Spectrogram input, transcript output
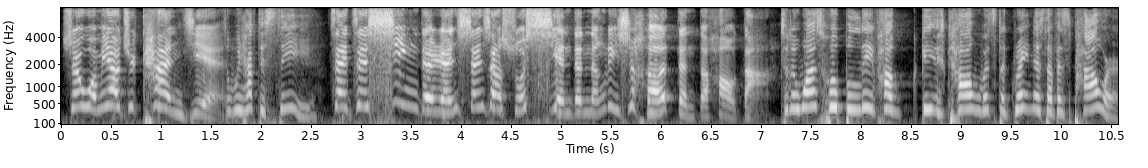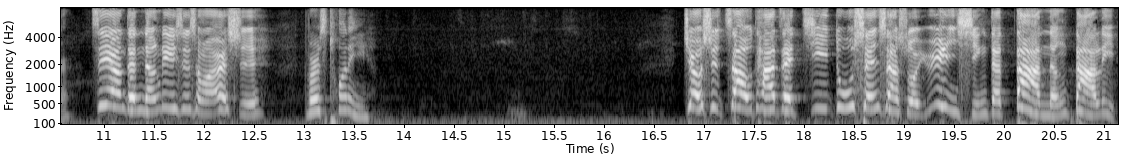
所以我们要去看见 So，we have to see 在这信的人身上所显的能力是何等的浩大。 to the ones who believe how how what's the greatness of His power. 这样的能力是什么？二十， Verse 20. 就是照他在基督身上所运行的大能大力，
